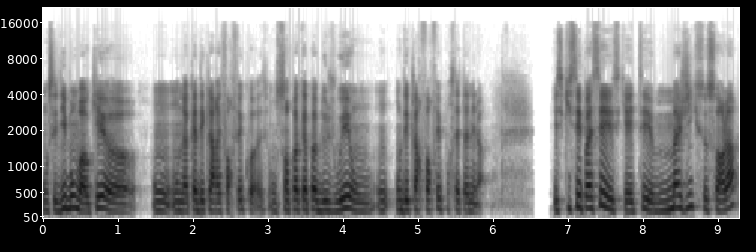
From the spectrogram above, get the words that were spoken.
on s'est dit bon bah ok, on n'a qu'à déclarer forfait quoi. On se sent pas capable de jouer, on, déclare forfait pour cette année-là. Et ce qui s'est passé et ce qui a été magique ce soir-là,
